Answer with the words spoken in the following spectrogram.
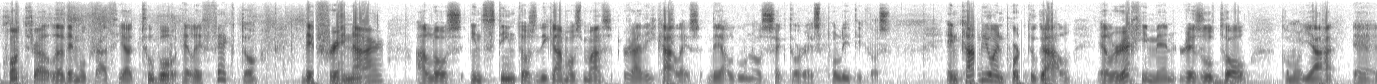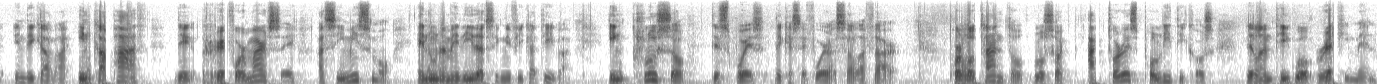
contra la democracia tuvo el efecto de frenar a los instintos, digamos, más radicales de algunos sectores políticos. En cambio, en Portugal, el régimen resultó, como ya eh, indicaba, incapaz de reformarse a sí mismo en una medida significativa, incluso después de que se fuera Salazar. Por lo tanto, los actores políticos del antiguo régimen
